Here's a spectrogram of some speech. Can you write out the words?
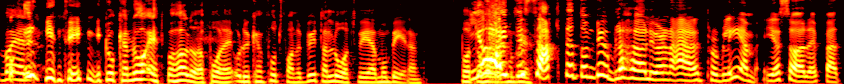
Vad är det? Ingenting. Då kan du ha ett par hörlurar på dig och du kan fortfarande byta låt via mobilen. Du Jag har inte sagt att de dubbla hörlurarna är ett problem. Jag sa det för att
